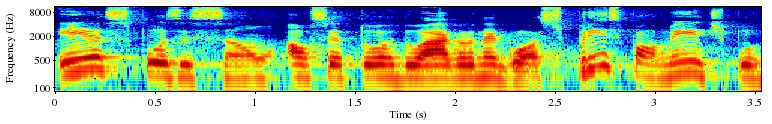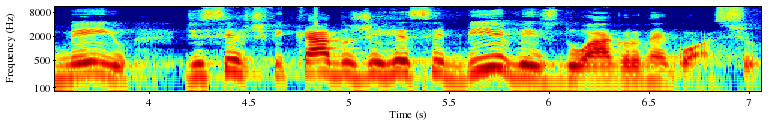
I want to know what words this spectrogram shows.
exposição ao setor do agronegócio, principalmente por meio de certificados de recebíveis do agronegócio,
